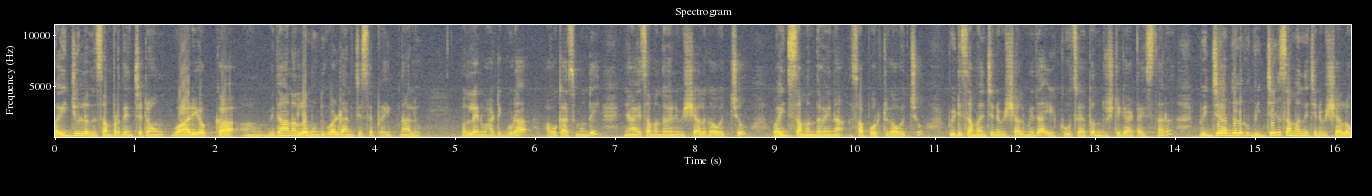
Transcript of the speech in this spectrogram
వైద్యులను సంప్రదించటం వారి యొక్క విధానంలో ముందుకు వెళ్ళడానికి చేసే ప్రయత్నాలు మొదలైన వాటికి కూడా అవకాశం ఉంది. న్యాయ సంబంధమైన విషయాలు కావచ్చు వైద్య సంబంధమైన సపోర్ట్ కావచ్చు వీటికి సంబంధించిన విషయాల మీద ఎక్కువ శాతం దృష్టి కేటాయిస్తారు. విద్యార్థులకు విద్యకు సంబంధించిన విషయాల్లో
